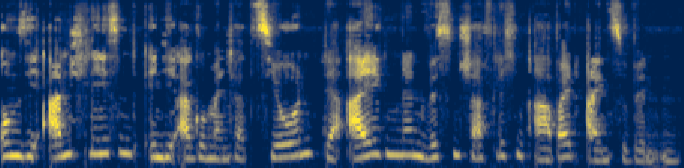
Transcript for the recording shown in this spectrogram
um sie anschließend in die Argumentation der eigenen wissenschaftlichen Arbeit einzubinden.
